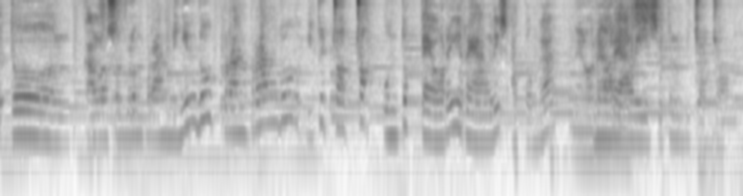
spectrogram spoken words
Betul. Kalau sebelum perang dingin tuh perang-perang tuh itu cocok untuk teori realis atau enggak Neorealis. neorealis itu lebih cocok.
